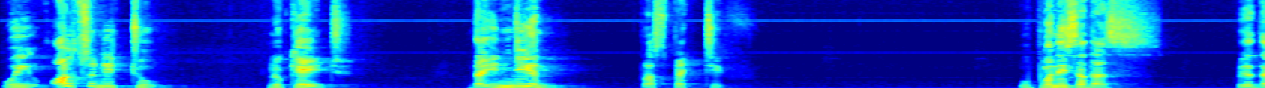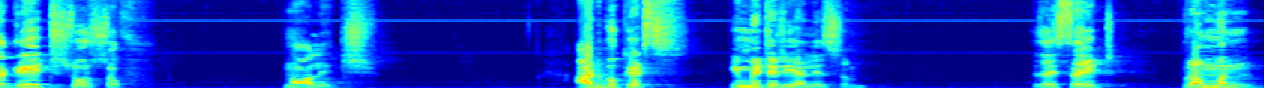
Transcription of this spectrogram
We also need to locate the Indian perspective. Upanishads which is the great source of knowledge advocates immaterialism As I said, Brahman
